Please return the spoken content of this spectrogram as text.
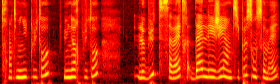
30 minutes plus tôt, une heure plus tôt. Le but, ça va être d'alléger un petit peu son sommeil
